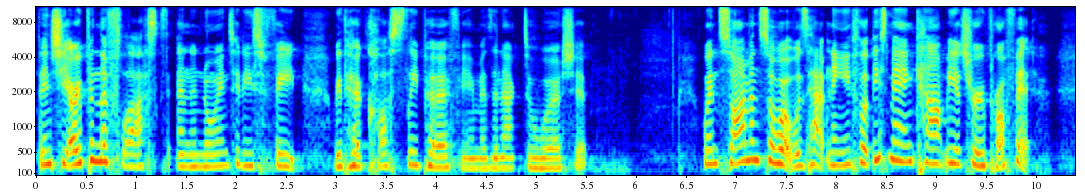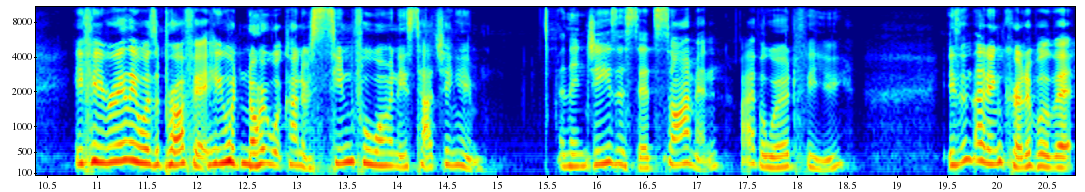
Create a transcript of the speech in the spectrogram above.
Then she opened the flasks and anointed his feet with her costly perfume as an act of worship. When Simon saw what was happening, he thought, This man can't be a true prophet. If he really was a prophet, he would know what kind of sinful woman is touching him. And then Jesus said, Simon, I have a word for you. Isn't that incredible that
